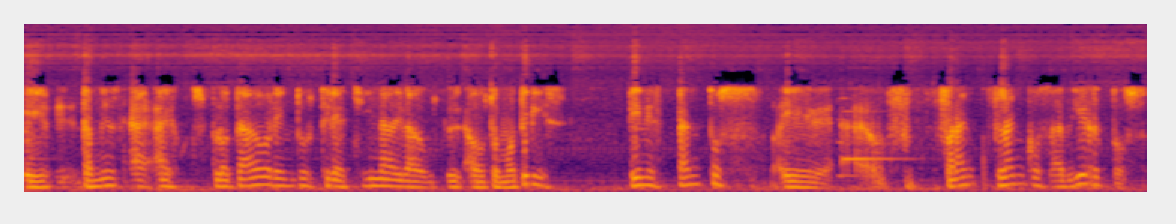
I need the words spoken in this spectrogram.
Eh, también ha, explotado la industria china de la automotriz. Tienes tantos eh, flancos abiertos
